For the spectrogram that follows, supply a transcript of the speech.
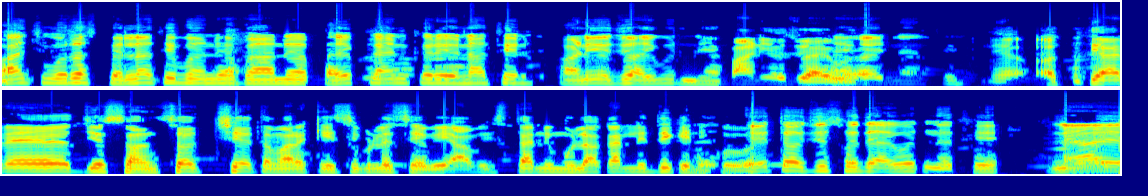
પાંચ વર્ષ પહેલાથી બને પણ આને પાઇપલાઇન કરી એનાથી પાણી હજુ આવ્યું જ નહીં. પાણી હજુ આવ્યું નથી. ને અત્યારે જે સંસદ છે તમારા કેસી પટેલ સાહેબ એ આ વિસ્તારની મુલાકાત લીધી કે નહીં કોઈ એ તો હજુ સુધી આવ્યો જ નથી. ને આ જ.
